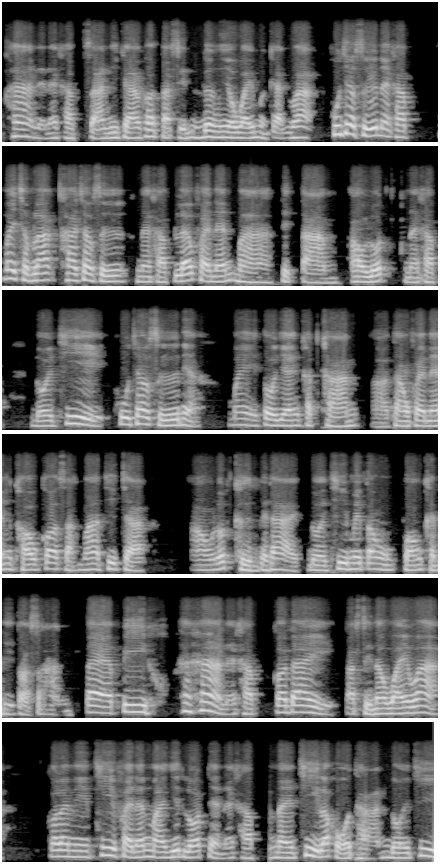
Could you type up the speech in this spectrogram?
65 เนี่ยนะครับศาลฎีกาก็ตัดสินเรื่องนี้เอาไว้เหมือนกันว่า ผู้เช่าซื้อนะครับไม่ชำระค่าเช่าซื้อนะครับแล้วไฟแนนซ์มาติดตามเอารถนะครับโดยที่ผู้เช่าซื้อเนี่ยไม่โต้แย้งคัดค้านทางไฟแนนซ์เขาก็สามารถที่จะเอารถคืนไปได้ โดยที่ไม่ต้องฟ้องคดีต่อศาลแต่ปี 55 นะครับก็ได้ตัดสินเอาไว้ว่า กรณีที่ไฟแนนซ์มายึดรถเนี่ยนะครับในที่ละโหฐานโดยที่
